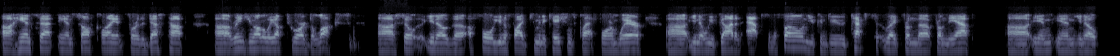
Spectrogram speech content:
uh, handset and soft client for the desktop, uh, ranging all the way up to our deluxe. Uh, so, you know, the a full unified communications platform where, uh, you know, we've got an app for the phone. You can do text right from the from the app. Uh, in in you know,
